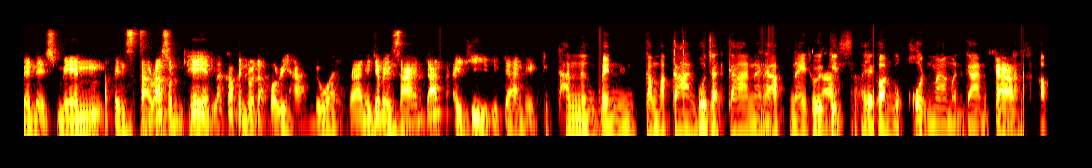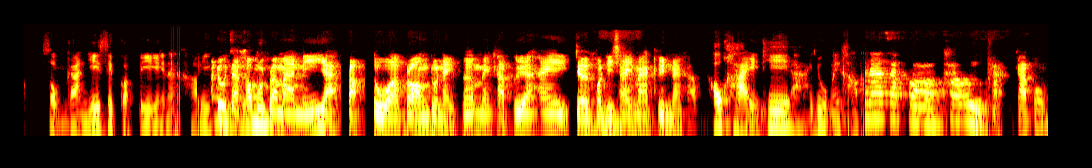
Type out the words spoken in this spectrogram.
Management เป็นสารสนเทศ แล้วก็เป็นระดับบริหารด้วย แต่อันนี้จะเป็นสายด้าน IT อีกด้านหนึ่งอีกท่านหนึ่งเป็นกรรมการผู้จัดการนะครับในธุรกิจทรัพยากรบุคคลมาเหมือนกันครับนะครับ ประสบการณ์ 20 กว่าปีนะครับที่ถ้าดูจากข้อมูลประมาณนี้อยากปรับตัวกรองตัวไหนเพิ่มไหมครับ เพื่อให้เจอคนที่ใช่มากขึ้นนะครับ เข้าข่ายที่หาอยู่ไหมครับ น่าจะพอเข้าอยู่ค่ะครับผม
